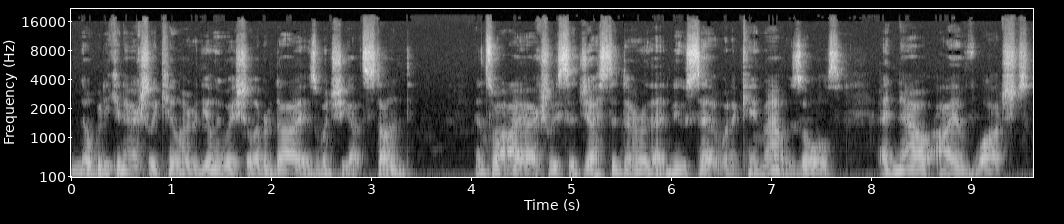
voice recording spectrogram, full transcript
nobody can actually kill her. The only way she'll ever die is when she got stunned. And so I actually suggested to her that new set when it came out, Zoals. And now I have watched.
